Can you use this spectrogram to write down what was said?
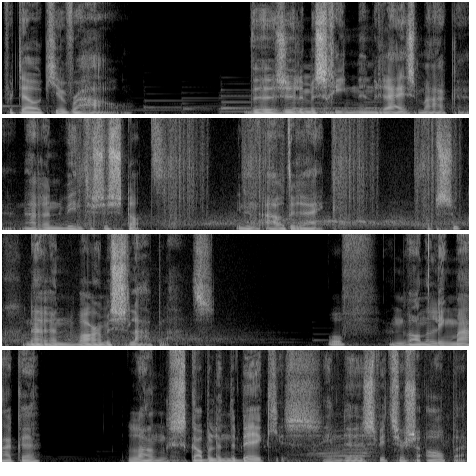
vertel ik je een verhaal we zullen misschien een reis maken naar een winterse stad in een oud rijk, op zoek naar een warme slaapplaats. Of een wandeling maken langs kabbelende beekjes in de Zwitserse Alpen,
